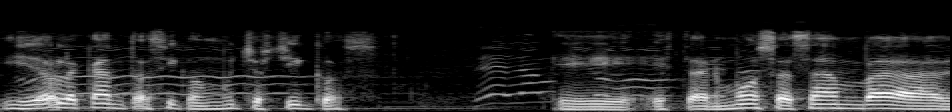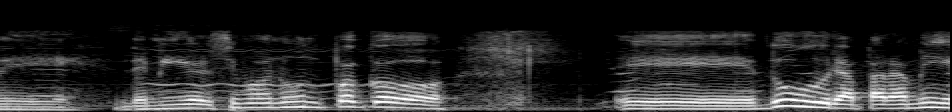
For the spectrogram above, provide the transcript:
yo la canto así con muchos chicos. Eh, esta hermosa samba de, Miguel Simón, un poco eh, dura para mí,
